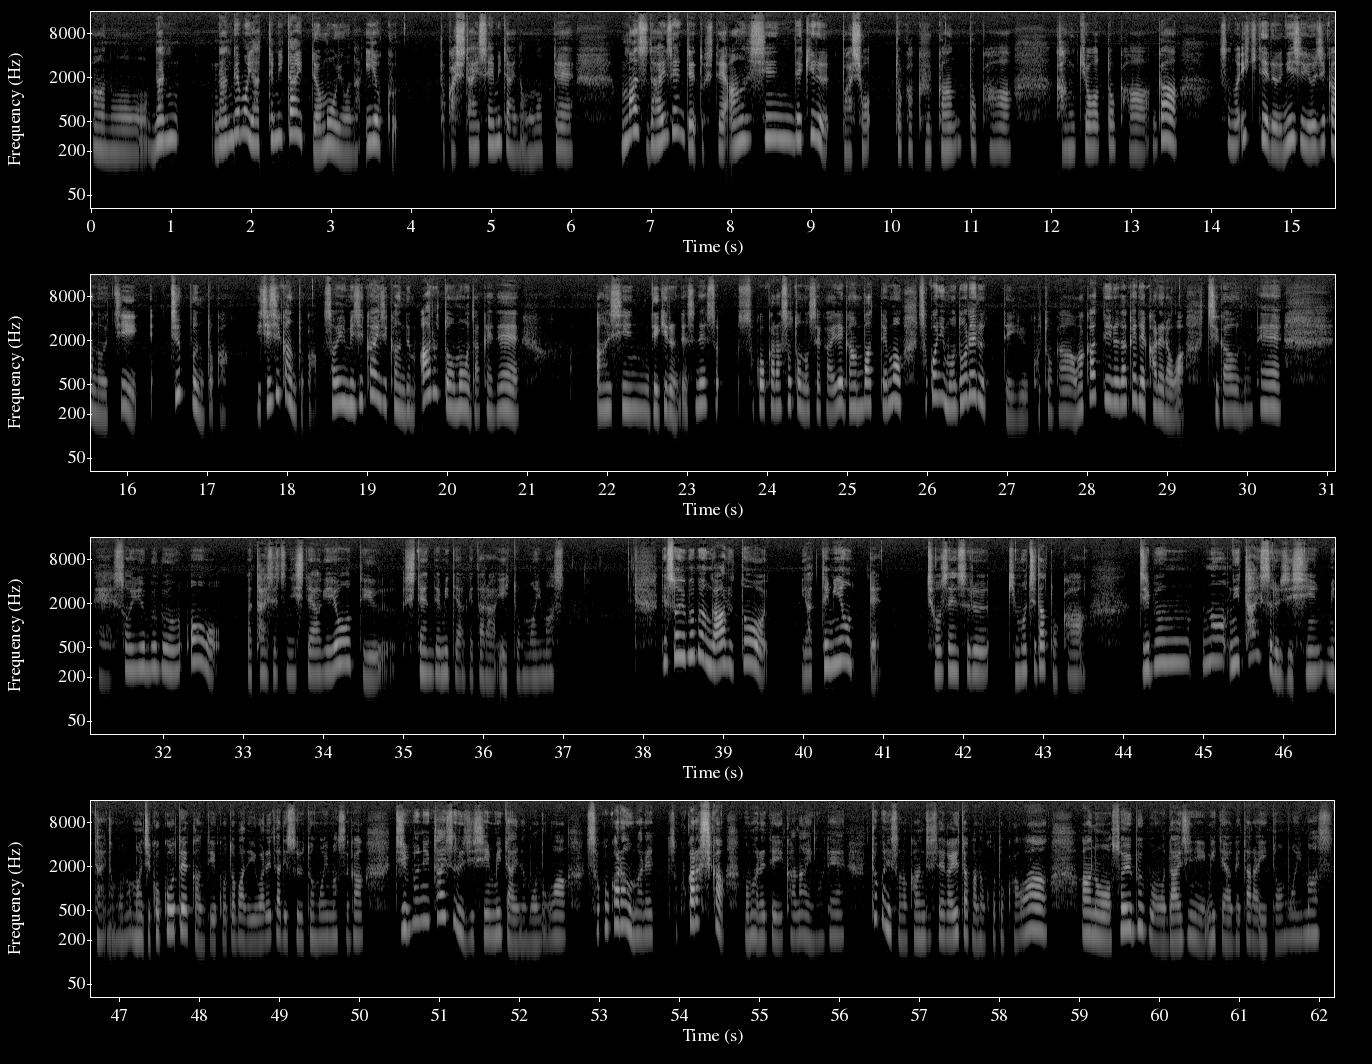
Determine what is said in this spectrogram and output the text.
あの何何でもやってみたいって思うような意欲とか主体性みたいなものってまず大前提として安心できる場所とか空間とか環境とかがその生きてる24時間のうち10分とか1時間とかそういう短い時間でもあると思うだけで安心できるんですねそこから外の世界で頑張ってもそこに戻れるっていうことが分かっているだけで彼らは違うので、えー、そういう部分を大切にしてあげようっていう視点で見てあげたらいいと思います。でそういう部分があるとやってみようって挑戦する気持ちだとか自分のに対する自信みたいなもの、まあ、自己肯定感っていう言葉で言われたりすると思いますが自分に対する自信みたいなものはそこから生まれそこからしか生まれていかないので特にその感受性が豊かな子とかはあのそういう部分を大事に見てあげたらいいと思います。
